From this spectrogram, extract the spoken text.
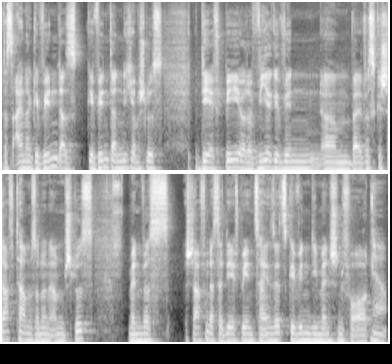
dass einer gewinnt. Also es gewinnt dann nicht am Schluss der DFB oder wir gewinnen, ähm, weil wir es geschafft haben, sondern am Schluss, wenn wir es schaffen, dass der DFB ein Zeichen setzt, gewinnen die Menschen vor Ort. Ja.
